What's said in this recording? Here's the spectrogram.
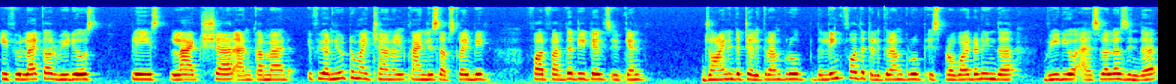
If you like our videos, please like, share and comment. If you are new to my channel, kindly subscribe it. For further details, you can join in the telegram group. The link for the telegram group is provided in the video as well as in the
